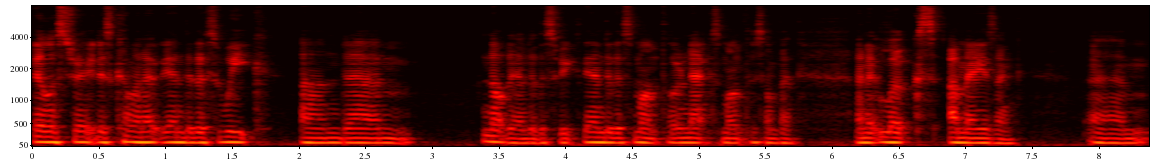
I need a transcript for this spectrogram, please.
illustrated is coming out the end of this week, and um, not the end of this week, the end of this month or next month or something and it looks amazing. Um,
